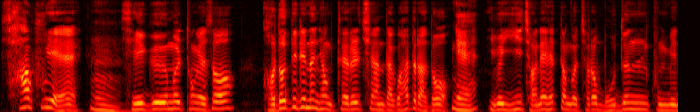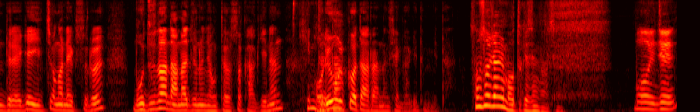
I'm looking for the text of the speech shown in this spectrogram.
사후에 음. 세금을 통해서 걷어들이는 형태를 취한다고 하더라도 예. 이 전에 했던 것처럼 모든 국민들에게 일정한 액수를 모두 다 나눠주는 형태로서 가기는 힘들다. 어려울 거다라는 생각이 듭니다. 손 소장님 어떻게 생각하세요? 뭐 이제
